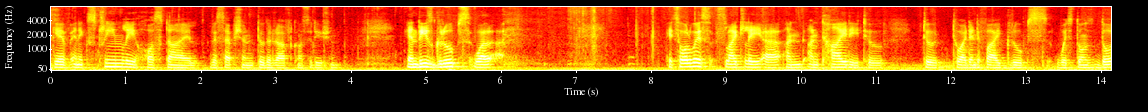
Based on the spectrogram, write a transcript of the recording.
give an extremely hostile reception to the draft constitution. In these groups, well, it's always slightly uh, un- untidy to to to identify groups which don't do,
